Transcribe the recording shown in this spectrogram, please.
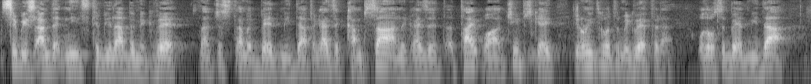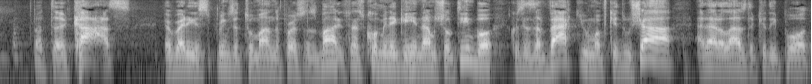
serious am that needs to be lab mikveh. It's not just a bad midah. If a guy's a kamsan, the guy's a, a tightwad, cheapskate, you don't need to go to mikveh for that. Although it's a bad midah, but uh, kas already brings a tumah on the person's body. So that's called minegehinam sholtimbo because there's a vacuum of kedusha, and that allows the kilipot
